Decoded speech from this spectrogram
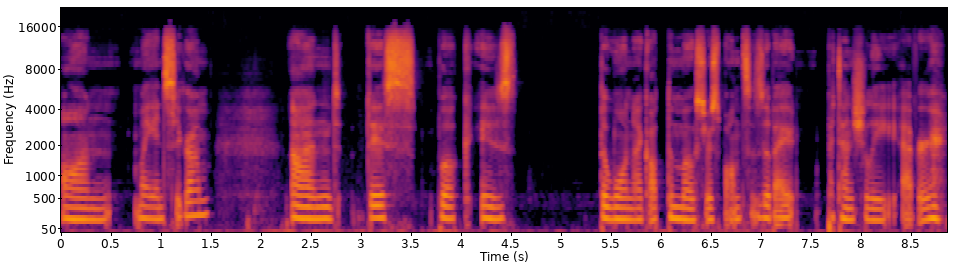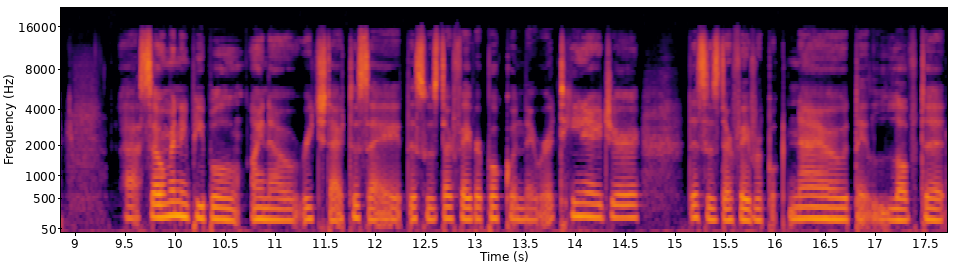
on my Instagram. And this book is the one I got the most responses about, potentially ever. Uh, so many people I know reached out to say this was their favorite book when they were a teenager. This is their favorite book now. They loved it.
